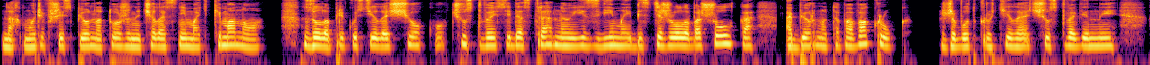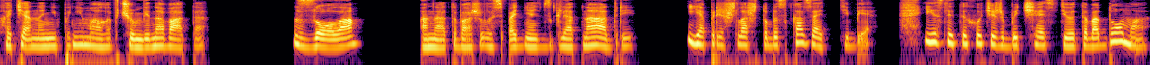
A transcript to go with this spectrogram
Нахмурившись, Пиона тоже начала снимать кимоно. Зола прикусила щеку, чувствуя себя странно уязвимой без тяжелого шелка, обернутого вокруг. Живот крутило от чувства вины, хотя она не понимала, в чем виновата. «Зола!» Она отважилась поднять взгляд на Адри. «Я пришла, чтобы сказать тебе. Если ты хочешь быть частью этого дома,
